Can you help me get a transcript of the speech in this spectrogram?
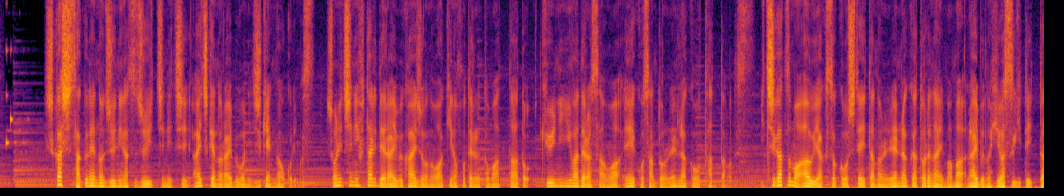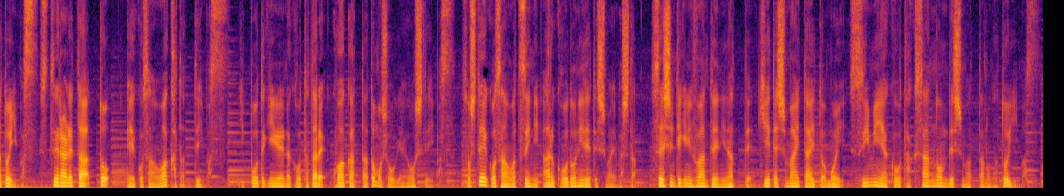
しかし昨年の12月11日、愛知県のライブ後に事件が起こります。初日に2人でライブ会場の脇のホテルに泊まった後、急に岩寺さんは A 子さんとの連絡を絶ったのです。1月も会う約束をしていたのに連絡が取れないままライブの日は過ぎていったと言います。捨てられたと A 子さんは語っています。一方的に連絡を絶たれ怖かったとも証言をしています。そして A 子さんはついにある行動に出てしまいました。精神的に不安定になって消えてしまいたいと思い睡眠薬をたくさん飲んでしまったのだと言います。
